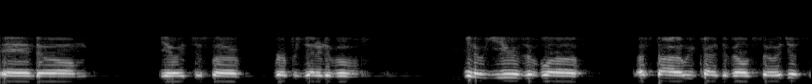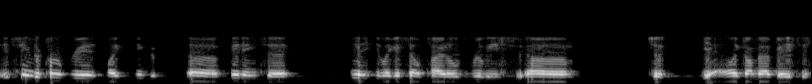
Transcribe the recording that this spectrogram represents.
and um, you know, it's just uh representative of you know years of uh a style we've kind of developed. So it just it seemed appropriate, like seemed uh, fitting to make it like a self-titled release. Um, just yeah, like on that basis.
